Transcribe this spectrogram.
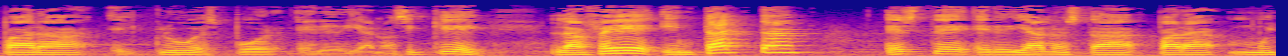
para el Club Sport Herediano. Así que la fe intacta, este Herediano está para mucho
